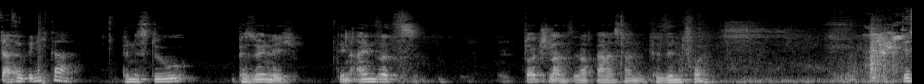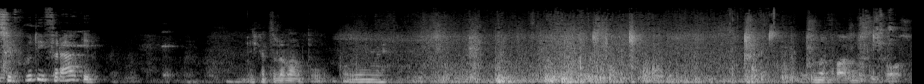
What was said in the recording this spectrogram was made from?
Dafür bin ich da. Findest du persönlich den Einsatz Deutschlands in Afghanistan für sinnvoll? Das ist eine gute Frage. Ich kann es doch mal probieren. Aus einer Frage muss ich raus.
